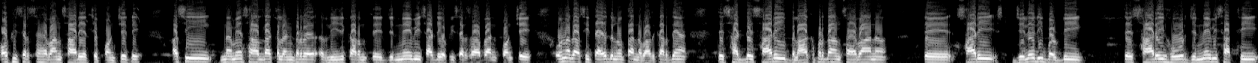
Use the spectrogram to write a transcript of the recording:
ਆਫੀਸਰ ਸਹਿਬਾਨ ਸਾਰੇ ਇੱਥੇ ਪਹੁੰਚੇ ਤੇ ਅਸੀਂ ਨਵੇਂ ਸਾਲ ਦਾ ਕੈਲੰਡਰ ਰਿਲੀਜ਼ ਕਰਨ ਤੇ ਜਿੰਨੇ ਵੀ ਸਾਡੇ ਆਫੀਸਰ ਸਾਹਿਬਾਨ ਪਹੁੰਚੇ ਉਹਨਾਂ ਦਾ ਅਸੀਂ ਤਹਿ ਦਿਲੋਂ ਧੰਨਵਾਦ ਕਰਦੇ ਹਾਂ ਤੇ ਸਾਡੇ ਸਾਰੇ ਬਲਾਕ ਪ੍ਰਧਾਨ ਸਾਹਿਬਾਨ ਤੇ ਸਾਰੀ ਜ਼ਿਲ੍ਹੇ ਦੀ ਬਾਡੀ ਤੇ ਸਾਰੇ ਹੋਰ ਜਿੰਨੇ ਵੀ ਸਾਥੀ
